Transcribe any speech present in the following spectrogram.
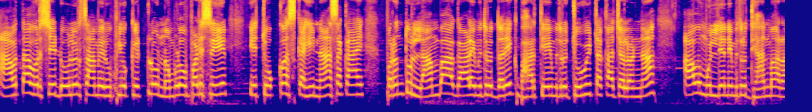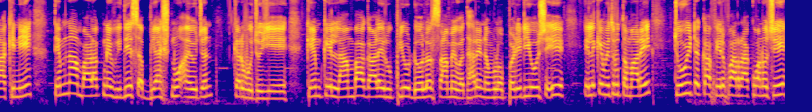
આવતા વર્ષે ડોલર સામે રૂપિયો કેટલો નબળો પડશે એ ચોક્કસ કહી ના શકાય. પરંતુ લાંબા ગાળે મિત્રો દરેક ભારતીય મિત્રો ચોવીસ ટકા ચલણના આવ મૂલ્યને મિત્રો ધ્યાનમાં રાખીને તેમના બાળકને વિદેશ અભ્યાસનું આયોજન કરવું જોઈએ. કેમ કે લાંબા ગાળે રૂપિયો ડોલર સામે વધારે નબળો પડી રહ્યો છે. એટલે કે મિત્રો, તમારે ચોવીસ ટકા ફેરફાર રાખવાનો છે.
